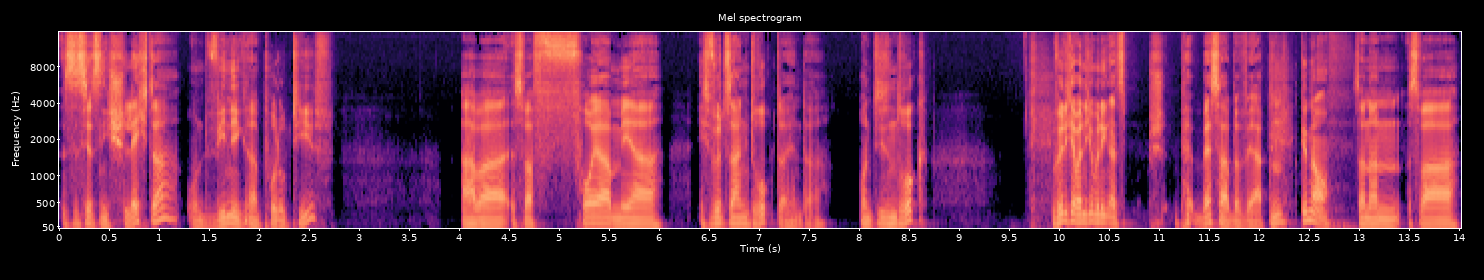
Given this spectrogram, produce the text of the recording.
Es ist jetzt nicht schlechter und weniger produktiv, aber es war vorher mehr, ich würde sagen, Druck dahinter. Und diesen Druck würde ich aber nicht unbedingt als besser bewerten, Genau. sondern es war,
